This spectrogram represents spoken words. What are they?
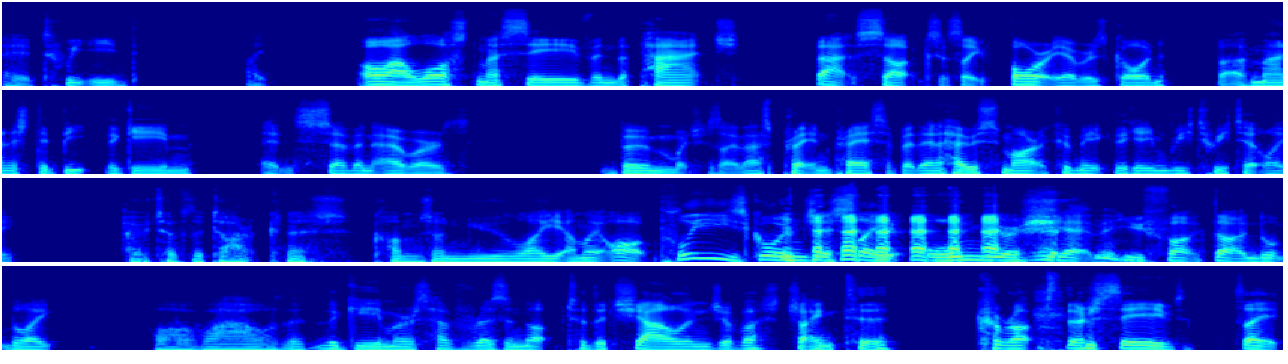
uh, tweeted, oh, I lost my save in the patch. That sucks. It's like 40 hours gone, but I've managed to beat the game in seven hours. Boom, which is like, that's pretty impressive. But then how smart could make the game retweet it like, out of the darkness comes a new light. I'm like, oh, please go and just like own your shit that you fucked up and don't be like, oh, wow, the, the gamers have risen up to the challenge of us trying to corrupt their saves. It's like,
